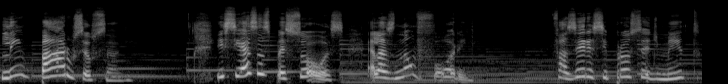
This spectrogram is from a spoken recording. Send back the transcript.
limpar o seu sangue. E se essas pessoas, elas não forem fazer esse procedimento,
